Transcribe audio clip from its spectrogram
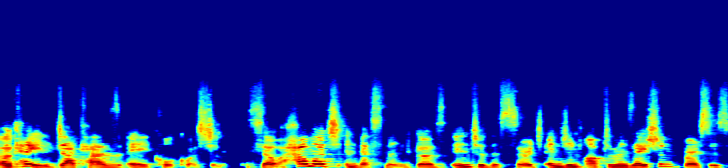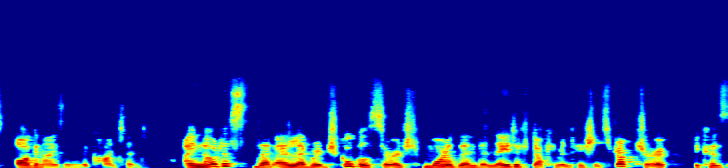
Okay, Jack has a cool question. So, how much investment goes into the search engine optimization versus organizing the content? I noticed that I leverage Google search more than the native documentation structure because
